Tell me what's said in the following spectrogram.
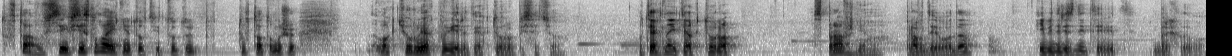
Туфта. Всі, всі слова їхні туфті. Ту- ту- Туфта, тому що в актеру, як повірити актеру після цього? От як знайти актера справжнього, правдивого, да? і відрізнити від брехливого.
